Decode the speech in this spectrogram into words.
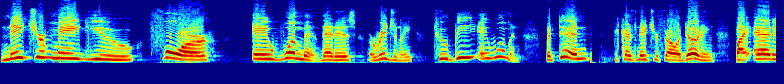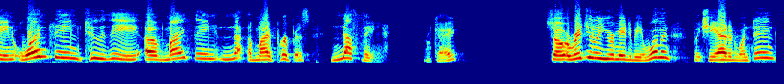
Nature made you for a woman. That is, originally, to be a woman. But then because nature fell a doting, by adding one thing to thee of my thing, of my purpose, nothing. Okay? So originally you were made to be a woman, but she added one thing.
